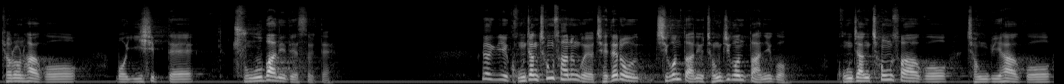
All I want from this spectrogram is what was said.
결혼하고 뭐 20대 중후반이 됐을 때 그냥 공장 청소하는 거예요. 제대로 직원도 아니고 정직원도 아니고 공장 청소하고 정비하고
